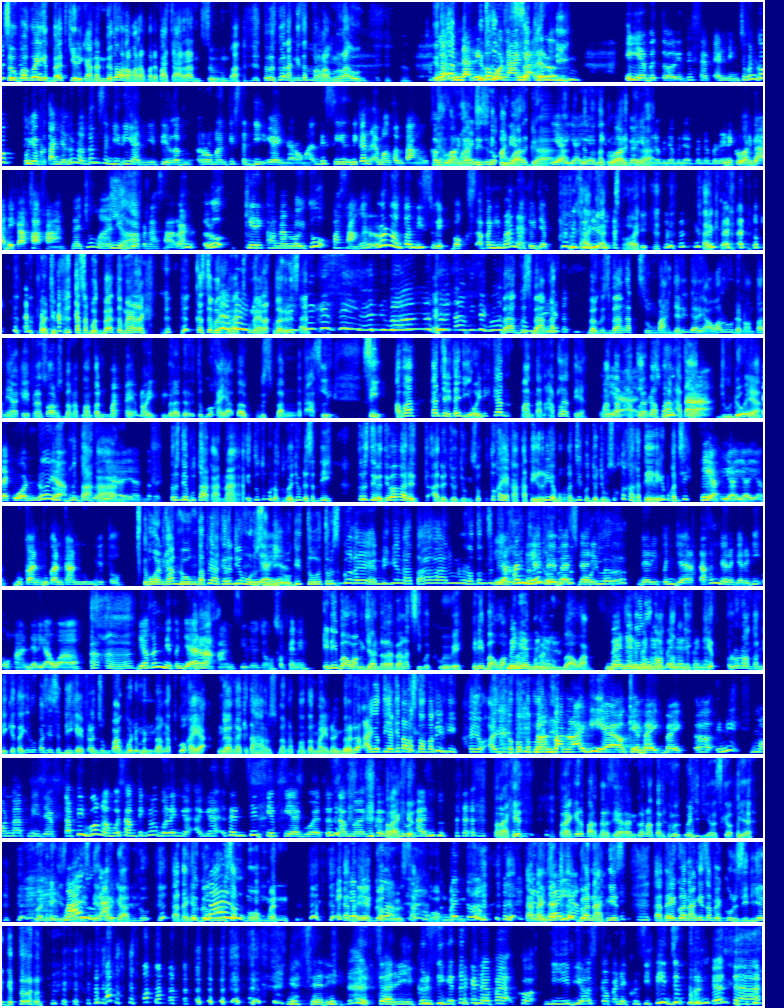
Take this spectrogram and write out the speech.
Sumpah gue inget banget kiri kanan gue tuh orang-orang pada pacaran, sumpah. Terus gue nangisnya meraung-raung. Itu Nggak, kan bentar itu gue mau nanya dulu. ending. Iya betul, itu set ending. Cuman gue punya pertanyaan, lu nonton sendirian nih film romantis sedih? Eh nggak romantis sih, ini kan emang tentang kekeluargaan. romantis, ini ya. keluarga. Iya iya Ini iya, ini keluarga ya benar-benar benar benar ini keluarga adik kakak kan. Nah cuman yang Iya. gue penasaran, lu kiri kanan lo itu pasangan, lu nonton di sweet box apa gimana tuh Jeb? Kagak coy. Kagak. Waduh, kesebut batu merek. Kesebut batu merek barusan. Kesian banget, abis gue Bagus banget. Bagus banget, sumpah. Jadi dari awal lu udah nonton ya, kayak friends lu harus banget nonton My Annoying Brother itu gue kayak bagus banget asli. Si apa? Kan ceritanya Dio ini kan mantan atlet ya, mantan Iya, atlet apa? buta. Atlet judo ya. Taekwondo Terus ya? buta kan? Iya, iya, terus. Terus dia buta kan. Nah, itu tuh menurut gue aja udah sedih. Terus tiba-tiba ada ada Jo Jung Suk tuh kayak kakak tiri ya, bukan sih? Jo Jung Suk tuh kakak tiri ya, bukan sih? Iya, iya, iya, iya. Bukan bukan kandung gitu. Bukan kandung, tapi akhirnya dia ngurusin Iya, Dio gitu. Terus gue kayak endingnya nggak tahan. Lu nonton sendiri Iya kan dia bebas dari-. Dari penjara kan gara-gara Dio kan dari awal. Heeh. Dia kan di penjara kan si Jo Jong Suk ini. Ini bawang genre banget sih buat gue. Ini bawang Bener, banget bener. mengandung bawang. Benar ini lu benar nonton benar. dikit, lu nonton dikit aja lu pasti sedih kayak friends sumpah gue demen banget. Gue kayak enggak enggak kita harus banget nonton My Annoying Brother. Ayo Tia kita harus nonton ini. Ayo ayo kita tonton lagi. Nonton lagi ya, oke baik baik. Eh, ini mohon maaf nih Jeff, tapi gue nggak mau samping lu boleh nggak? Agak sensitif ya gue tuh sama kegaduhan. Terakhir terakhir partner siaran gue nonton sama gue di bioskop ya. Gue nangis Malu, nangis dia kan? terganggu. Katanya gue merusak momen. Iya Katanya gue merusak momen. betul. Katanya gue nangis. Katanya gue nangis sampai kursi dia geter. Nggak sorry, sorry. Kursi geter kenapa kok di bioskop ada kursi pijet ternyata?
